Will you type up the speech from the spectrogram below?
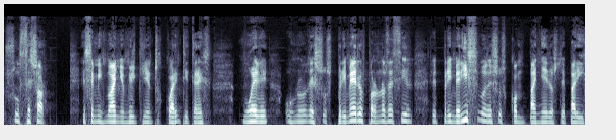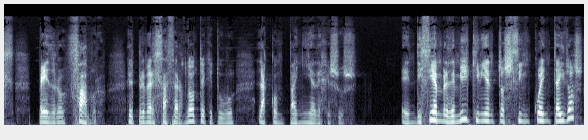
sucesor. Ese mismo año, 1543, muere uno de sus primeros, por no decir el primerísimo de sus compañeros de París, Pedro Fabro, el primer sacerdote que tuvo la compañía de Jesús. En diciembre de 1552,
